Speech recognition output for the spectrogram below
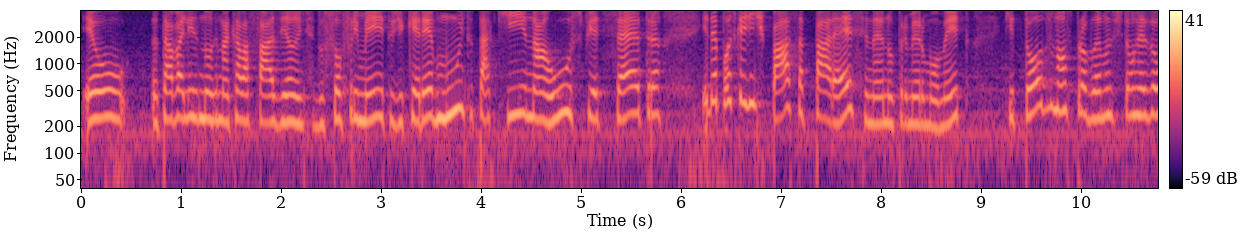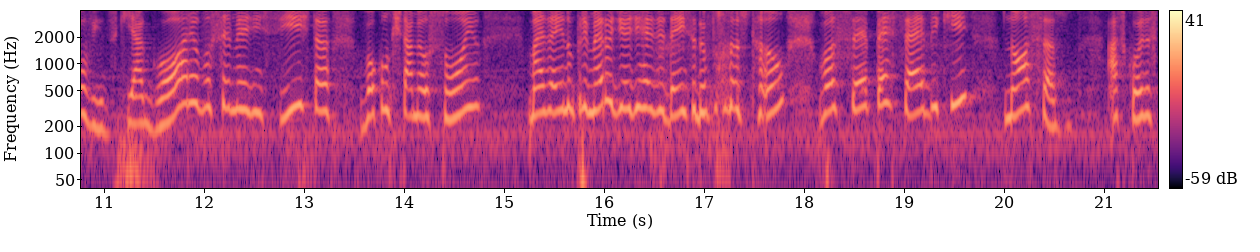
eu eu estava ali no, naquela fase antes do sofrimento, de querer muito estar tá aqui na USP, etc. E depois que a gente passa, parece, né, no primeiro momento, que todos os nossos problemas estão resolvidos, que agora eu vou ser emergencista, vou conquistar meu sonho. Mas aí no primeiro dia de residência do plantão, você percebe que, nossa, as coisas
